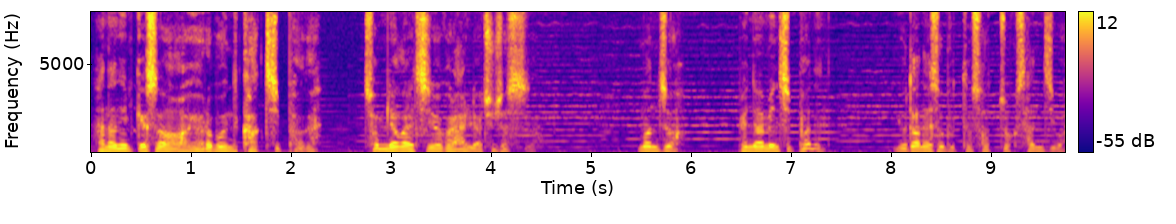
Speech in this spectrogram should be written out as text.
하나님께서 여러분 각 지파가 점령할 지역을 알려주셨소. 먼저 베냐민 지파는 유단에서부터 서쪽 산지와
